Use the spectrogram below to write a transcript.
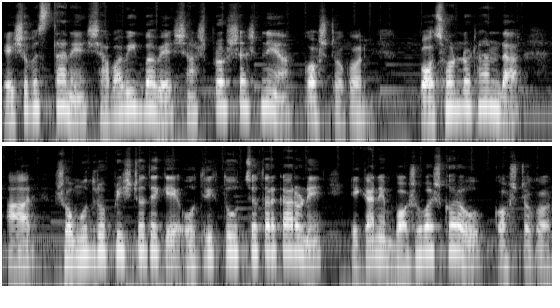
এসব স্থানে স্বাভাবিকভাবে শ্বাস প্রশ্বাস নেওয়া কষ্টকর। প্রচণ্ড ঠান্ডা আর সমুদ্রপৃষ্ঠ থেকে অতিরিক্ত উচ্চতার কারণে এখানে বসবাস করাও কষ্টকর।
